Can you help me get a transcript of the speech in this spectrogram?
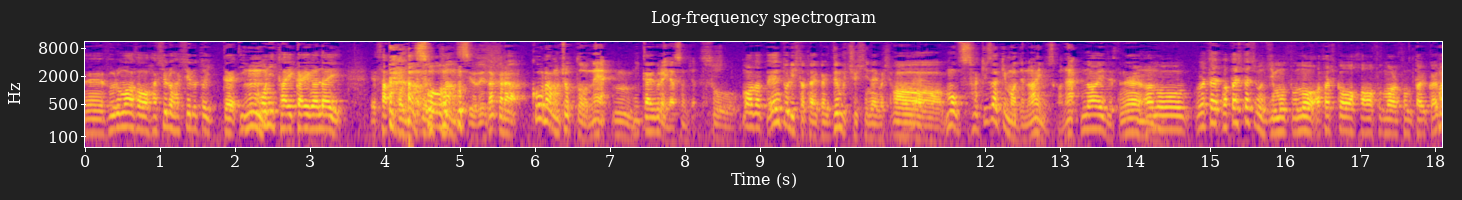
えー、フルマラソンを走る走ると言って一個に大会がない、うん昨今 そうなんですよね。だからコーラもちょっとね、うん、2回ぐらい休んじゃったそう。まあだってエントリーした大会全部中止になりましたからね。もう先々までないんですかね。ないですね、うん、あの私私たちの地元の旭川ハーフマラソン大会も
